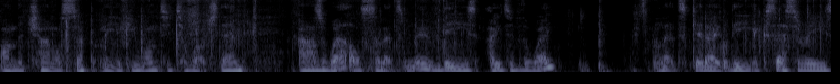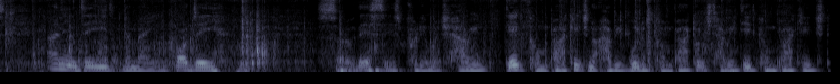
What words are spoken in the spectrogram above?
on the channel separately if you wanted to watch them as well. So let's move these out of the way. Let's get out the accessories and indeed the main body. So this is pretty much how he did come packaged, not how he would have come packaged, how he did come packaged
